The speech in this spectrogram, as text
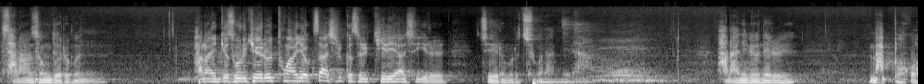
사랑하는 성도 여러분, 하나님께서 우리 교회를 통하여 역사하실 것을 기대하시기를 주의 이름으로 축원합니다. 하나님의 은혜를 맛보고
